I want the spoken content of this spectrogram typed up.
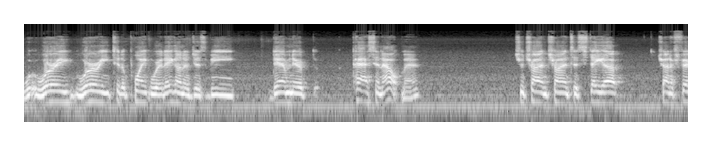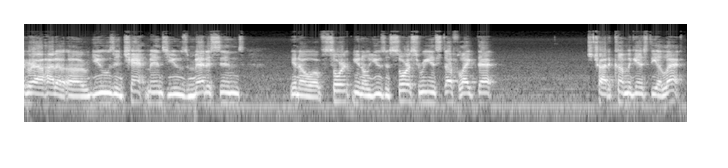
W- worried, worried to the point where they're to just be damn near passing out, man. You're trying trying to stay up, trying to figure out how to uh, use enchantments, use medicines, you know, of sort, you know, using sorcery and stuff like that. To try to come against the elect.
